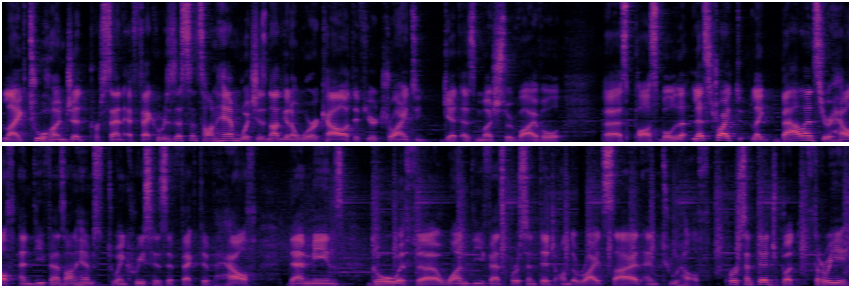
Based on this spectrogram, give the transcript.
like 200% effect resistance on him, which is not gonna work out if you're trying to get as much survival uh, as possible. Let's try to like balance your health and defense on him to increase his effective health. That means go with uh, one defense percentage on the right side and two health percentage, but three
